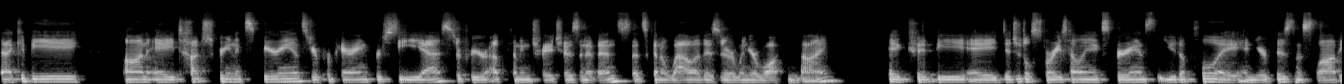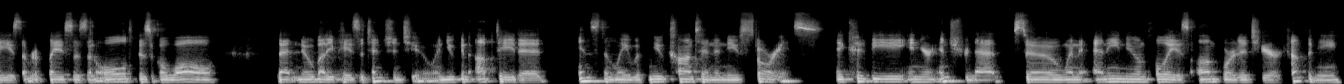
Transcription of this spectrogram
That could be on a touchscreen experience you're preparing for CES or for your upcoming trade shows and events that's going to wow a visitor when you're walking by. It could be a digital storytelling experience that you deploy in your business lobbies that replaces an old physical wall that nobody pays attention to. And you can update it instantly with new content and new stories. It could be in your intranet. So when any new employee is onboarded to your company,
